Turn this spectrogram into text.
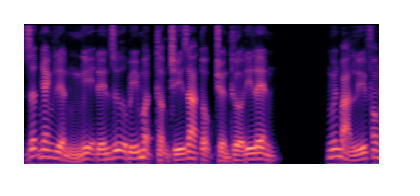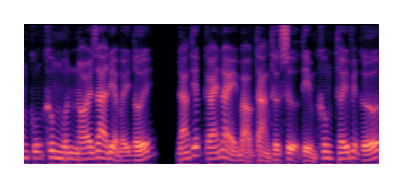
rất nhanh liền nghĩ đến giữ bí mật thậm chí gia tộc truyền thừa đi lên. Nguyên bản lý phong cũng không muốn nói ra điểm ấy tới, đáng tiếc cái này bảo tàng thực sự tìm không thấy việc cớ,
